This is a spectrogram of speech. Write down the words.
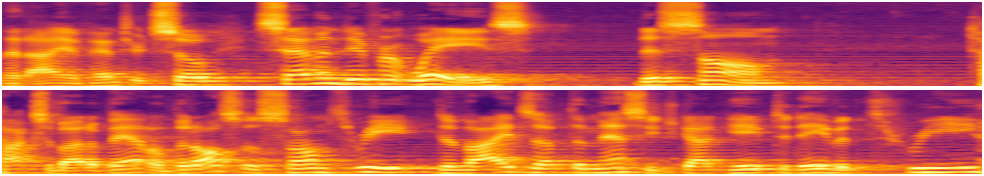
that I have entered. So, seven different ways this psalm talks about a battle. But also, Psalm 3 divides up the message God gave to David three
